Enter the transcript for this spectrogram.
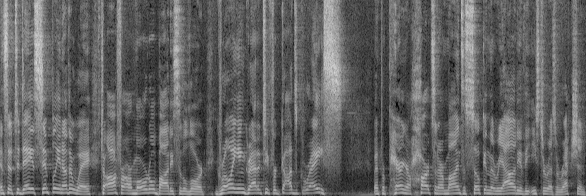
And so today is simply another way to offer our mortal bodies to the Lord, growing in gratitude for God's grace and preparing our hearts and our minds to soak in the reality of the Easter resurrection,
